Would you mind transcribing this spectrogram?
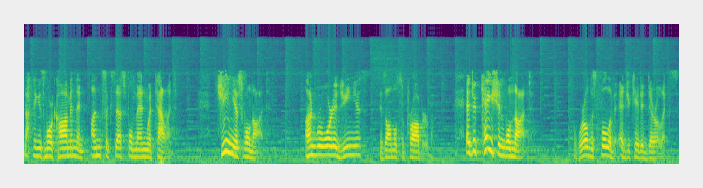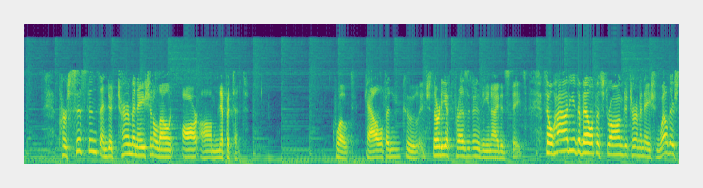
Nothing is more common than unsuccessful men with talent. Genius will not. Unrewarded genius is almost a proverb. Education will not. The world is full of educated derelicts. Persistence and determination alone are omnipotent. Quote, Calvin Coolidge, 30th President of the United States. So how do you develop a strong determination? Well, there's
